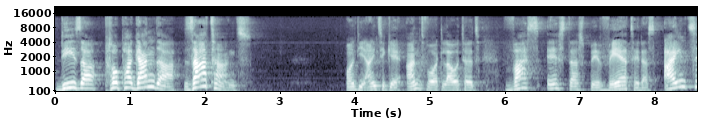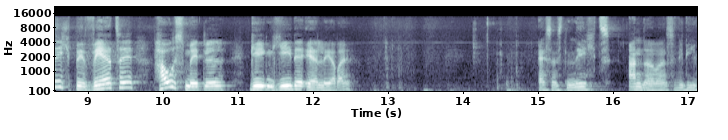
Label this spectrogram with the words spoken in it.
dieser Propaganda Satans? Und die einzige Antwort lautet, was ist das bewährte, das einzig bewährte Hausmittel gegen jede Irrlehre? Es ist nichts anderes wie die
